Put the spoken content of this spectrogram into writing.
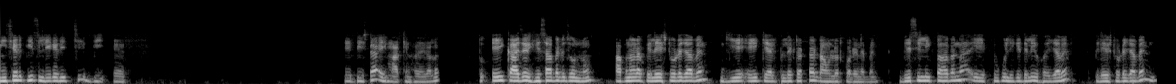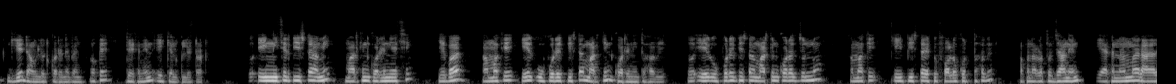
নিচের পিস লিখে দিচ্ছি বিএফ এই পিসটা এই মার্কিং হয়ে গেল। তো এই কাজের হিসাবের জন্য আপনারা প্লে স্টোরে যাবেন, গিয়ে এই ক্যালকুলেটরটা ডাউনলোড করে নেবেন। বেশি লিখতে হবে না, এইটুকু লিখে দিলেই হয়ে যাবে। প্লে স্টোরে যাবেন, গিয়ে ডাউনলোড করে নেবেন। ওকে দেখে নিন এই ক্যালকুলেটর তো এই নিচের পিসটা আমি মার্কিং করে নিয়েছি। এবার আমাকে এর উপরের পিসটা মার্কিং করে নিতে হবে। তো এর উপরের পিসটা মার্কিং করার জন্য আমাকে এই পিসটা একটু ফলো করতে হবে। আপনারা তো জানেন, এই এক নম্বর আর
